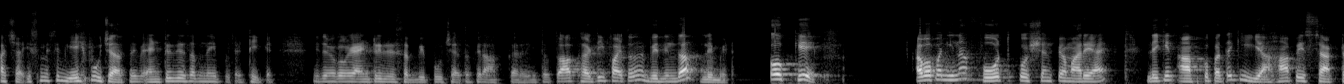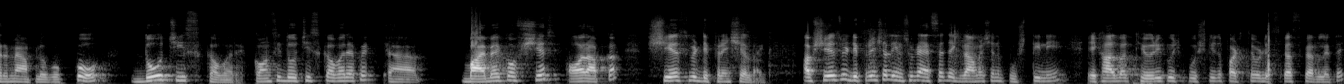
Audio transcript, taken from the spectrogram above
अच्छा इसमें सिर्फ़ यही पूछा था एंट्रीज ये सब नहीं पूछा. ठीक है. नहीं तो मेरे को एंट्रीज ये सब भी पूछा है तो फिर आप कर रहे तो, तो आप thirty five thousand within the limit okay अब अपन ये ना फोर्थ क्वेश्चन पे हमारे आए, लेकिन आपको पता है कि यहाँ पे इस चैप्टर में आप लोगों को दो चीज़ कवर है। कौन सी दो चीज़ कवर है बायबैक ऑफ़ शेयर्स और आपका शेयर्स विद डिफरेंशियल राइट अब शेयर्स विद डिफरेंशियल इंस्टीट्यूट ऐसा एग्जामिनेशन पूछती नहीं है। एक हाथ बार थ्योरी कुछ पूछती तो फट से वो डिस्कस कर लेते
